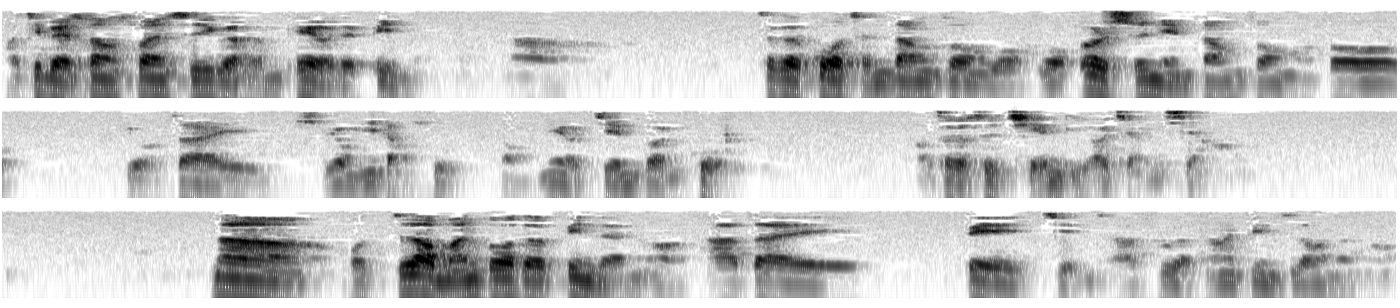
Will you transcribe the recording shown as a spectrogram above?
啊，基本上算是一个很配合的病人。那这个过程当中，我我二十年当中都。有在使用胰岛素哦，没有间断过啊，这个是前提要讲一下。那我知道蛮多的病人哈，他在被检查出了糖尿病之后呢，哈，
